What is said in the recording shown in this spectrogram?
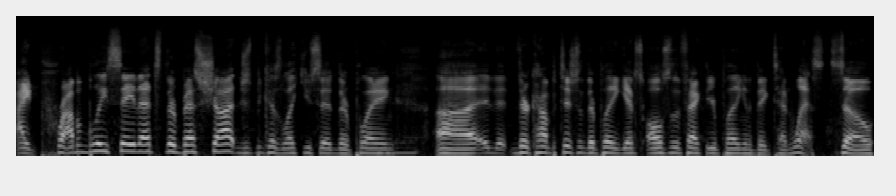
I'd probably say that's their best shot, just because, like you said, they're playing uh, their competition that they're playing against. Also, the fact that you're playing in the Big Ten West. So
